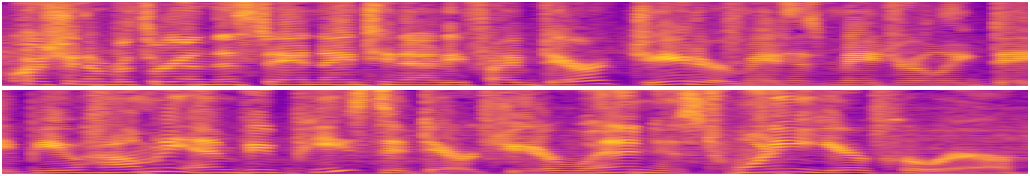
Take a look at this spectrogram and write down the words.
Question number three on this day in 1995, Derek Jeter made his major league debut. How many MVPs did Derek Jeter win in his 20 year career?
